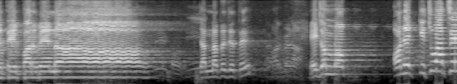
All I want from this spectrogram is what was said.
যেতে পারবে না। জান্নাতে যেতে এই জন্য অনেক কিছু আছে।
